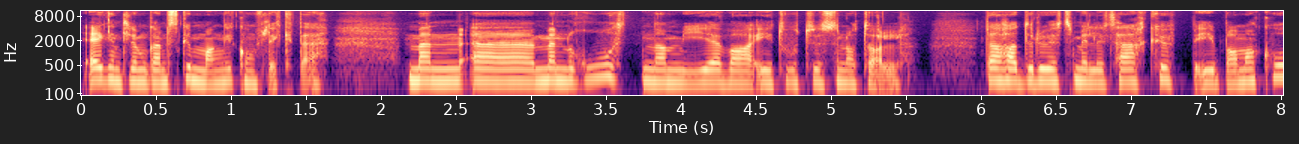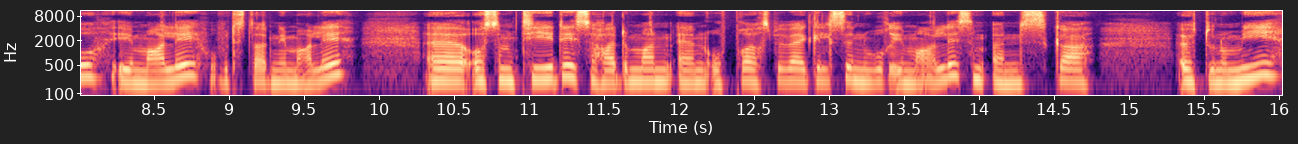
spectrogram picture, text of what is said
egentlig om ganske mange konflikter. Men, eh, men roten av mye var i 2012. Da hadde du et militærkupp i Bamako i Mali, hovedstaden i Mali. Eh, og samtidig så hadde man en opprørsbevegelse nord i Mali som ønska autonomi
